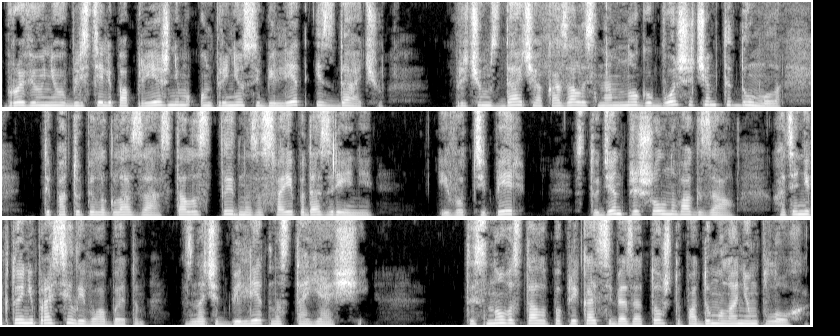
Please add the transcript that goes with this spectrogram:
Брови у него блестели по-прежнему, он принес и билет, и сдачу. Причем сдача оказалась намного больше, чем ты думала. Ты потупила глаза, стало стыдно за свои подозрения. И вот теперь студент пришел на вокзал, хотя никто и не просил его об этом. Значит, билет настоящий. Ты снова стала попрекать себя за то, что подумала о нем плохо.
